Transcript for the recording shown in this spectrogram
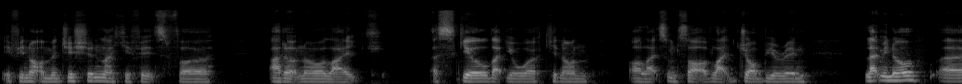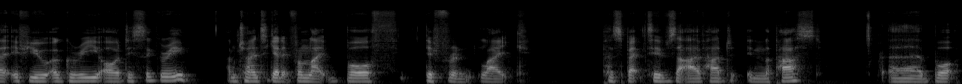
if you're not a magician, like if it's for, I don't know, like a skill that you're working on or like some sort of like job you're in, let me know uh, if you agree or disagree. I'm trying to get it from like both different like perspectives that I've had in the past. Uh, but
